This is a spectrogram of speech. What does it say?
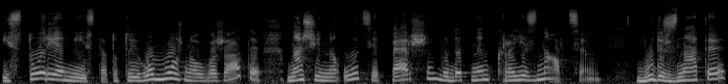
історія міста. Тобто його можна вважати в нашій науці першим видатним краєзнавцем. Будеш знати,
